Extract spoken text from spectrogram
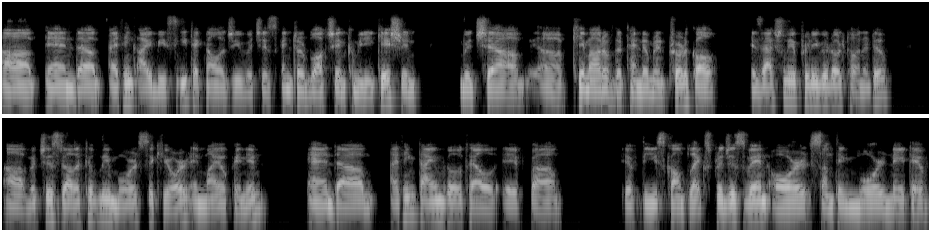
Uh, and uh, I think IBC technology, which is inter-blockchain communication, which uh, uh, came out of the Tendermint protocol, is actually a pretty good alternative, uh, which is relatively more secure, in my opinion. And um, I think time will tell if um, if these complex bridges win or something more native,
